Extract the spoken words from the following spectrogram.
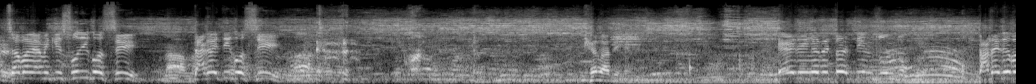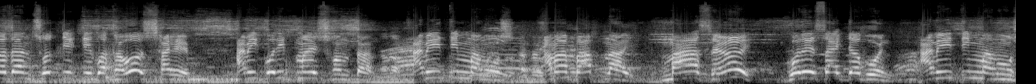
আচ্ছা ভাই আমি কি চুরি করছি? ডাকাইতি করছি? খেলা দিকে এই রিংয়ের ভিতরে তিনজন লোক। তাদেরকে বাজান সত্যি একটি কথা ও সাহেব আমি গরিব মায়ের সন্তান আমি তিন মানুষ আমার বাপ নাই। মা আছে ওই ঘরে চারটা বোন। আমি তিন মানুষ।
